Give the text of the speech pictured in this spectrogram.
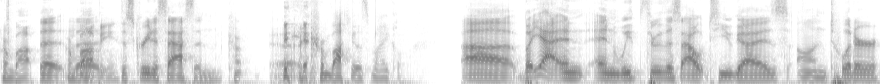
Crumbop. the, the discreet assassin. Uh, Krombopulos michael. Uh but yeah and and we threw this out to you guys on twitter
